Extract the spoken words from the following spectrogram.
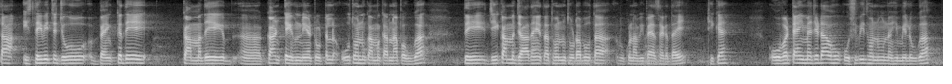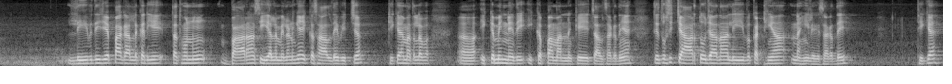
ਤਾਂ ਇਸ ਦੇ ਵਿੱਚ ਜੋ ਬੈਂਕ ਦੇ ਕੰਮ ਦੇ ਘੰਟੇ ਹੁੰਦੇ ਆ ਟੋਟਲ ਉਹ ਤੁਹਾਨੂੰ ਕੰਮ ਕਰਨਾ ਪਊਗਾ। ਤੇ ਜੇ ਕੰਮ ਜ਼ਿਆਦਾ ਹੈ ਤਾਂ ਤੁਹਾਨੂੰ ਥੋੜਾ ਬਹੁਤਾ ਰੁਕਣਾ ਵੀ ਪੈ ਸਕਦਾ ਏ, ਠੀਕ ਹੈ? ਓਵਰ ਟਾਈਮ ਹੈ ਜਿਹੜਾ, ਉਹ ਕੁਝ ਵੀ ਤੁਹਾਨੂੰ ਨਹੀਂ ਮਿਲੂਗਾ। ਲੀਵ ਦੀ ਜੇ ਆਪਾਂ ਗੱਲ ਕਰੀਏ ਤਾਂ ਤੁਹਾਨੂੰ 12 ਸੀਐਲ ਮਿਲਣਗੀਆਂ 1 ਸਾਲ ਦੇ ਵਿੱਚ, ਠੀਕ ਹੈ? ਮਤਲਬ 1 ਮਹੀਨੇ ਦੀ ਇੱਕ ਆਪਾਂ ਮੰਨ ਕੇ ਚੱਲ ਸਕਦੇ ਹਾਂ। ਤੇ ਤੁਸੀਂ ਚਾਰ ਤੋਂ ਜ਼ਿਆਦਾ ਲੀਵ ਇਕੱਠੀਆਂ ਨਹੀਂ ਲੈ ਸਕਦੇ, ਠੀਕ ਹੈ?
